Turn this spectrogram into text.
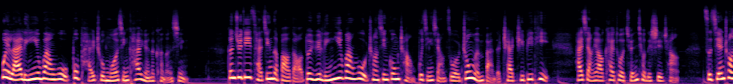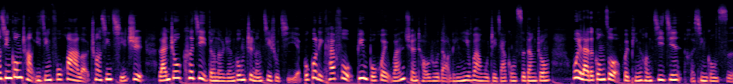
未来，零一万物不排除模型开源的可能性。根据第一财经的报道，对于零一万物创新工厂，不仅想做中文版的 ChatGPT，还想要开拓全球的市场。此前，创新工厂已经孵化了创新旗帜、兰州科技等等人工智能技术企业。不过，李开复并不会完全投入到零一万物这家公司当中，未来的工作会平衡基金和新公司。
